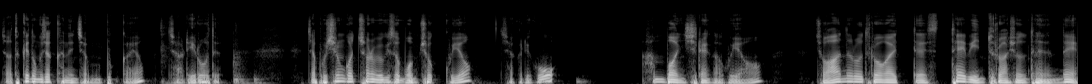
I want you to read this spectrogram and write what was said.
자, 어떻게 동작하는지 한번 볼까요? 자, reload. 자, 보시는 것처럼 여기서 멈췄고요. 자, 그리고 한 번 실행하고요. 저 안으로 들어갈 때 step into로 하셔도 되는데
